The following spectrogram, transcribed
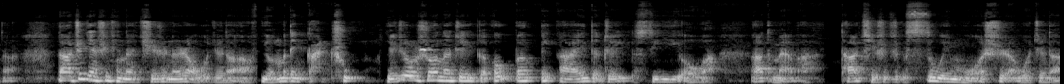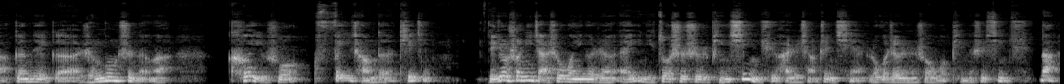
啊。那这件事情呢，其实呢，让我觉得啊，有那么点感触。也就是说呢，这个 Open AI 的这个 CEO 啊，阿特曼啊，他其实这个思维模式啊，我觉得啊跟这个人工智能啊，可以说非常的贴近。也就是说，你假设问一个人，哎，你做事是凭兴趣还是想挣钱？如果这个人说我凭的是兴趣，那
